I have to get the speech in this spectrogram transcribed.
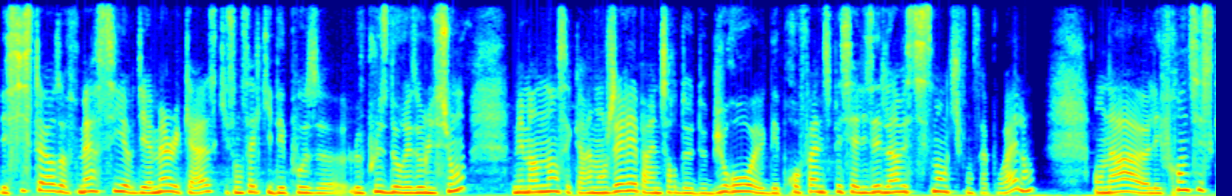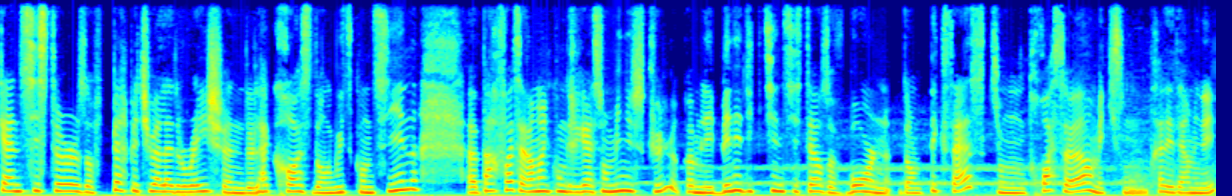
les Sisters of Mercy of the Americas, qui sont celles qui déposent euh, le plus de résolutions. Mais maintenant, c'est carrément géré par une sorte de, bureau avec des profanes spécialisés de l'investissement qui font ça pour elles. hein. On a euh, les Franciscan Sisters of Perpetual Adoration de La Crosse dans le Wisconsin. Euh, parfois, c'est vraiment une congrégation minuscule, comme les Benedictine Sisters of Bourne dans le Texas, qui ont trois sœurs, mais qui sont très déterminées.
